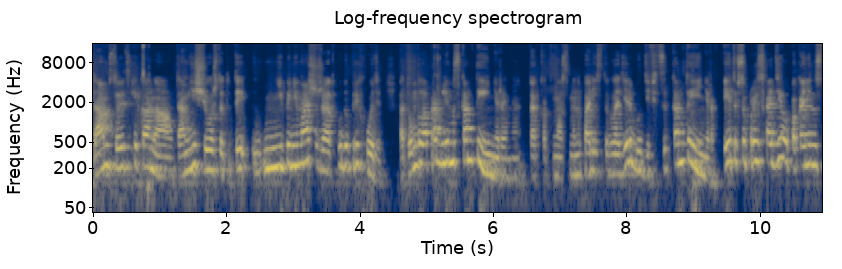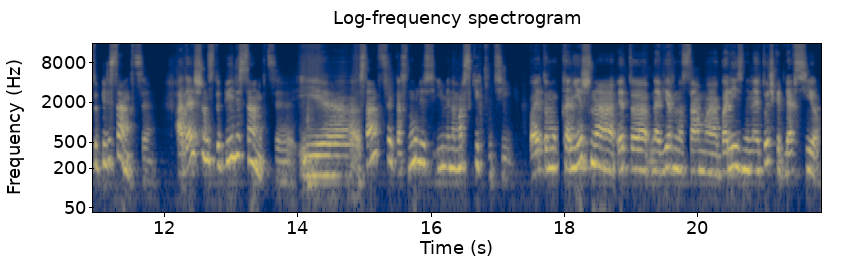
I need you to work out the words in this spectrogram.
там Советский канал, там еще что-то. Ты не понимаешь уже, откуда приходит. Потом была проблема с контейнерами, так как у нас монополисты владели, был дефицит контейнеров. И это все происходило, пока не наступили санкции. А дальше наступили санкции. И санкции коснулись именно морских путей. Поэтому, конечно, это, наверное, самая болезненная точка для всех,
